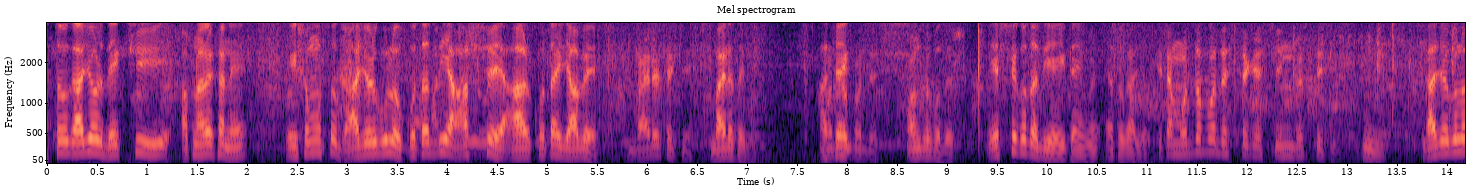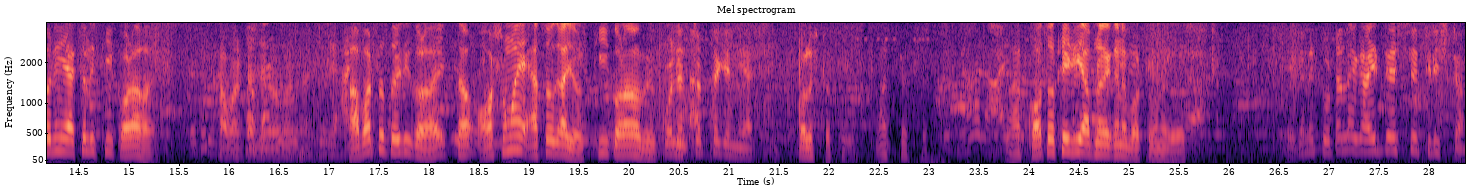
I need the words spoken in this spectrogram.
এত গাজর দেখছি আপনার এখানে। এই সমস্ত গাজরগুলো কোথা দিয়ে আসছে আর কোথায় যাবে? বাইরে থেকে। বাইরে থেকে। আচ্ছা অন্ধ্রপ্রদেশ। এসছে কোথা দিয়ে এই টাইমে এত গাজর? এটা মধ্যপ্রদেশ থেকে এসছে ইন্দোর সিটি। হুম। গাজরগুলো নিয়ে অ্যাকচুয়ালি কী করা হয়? খাবার কাজে ব্যবহার হয়। খাবার তো তৈরি করা হয় তা অসময় এত গাজর কি করা হবে? কোল্ড স্টোর থেকে নিয়ে আসছি। কোলেস্টর থেকে? আচ্ছা আচ্ছা। কত কেজি আপনার এখানে বর্তমানে রয়েছে? এখানে টোটালে গাড়িতে এসছে তিরিশ টন।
